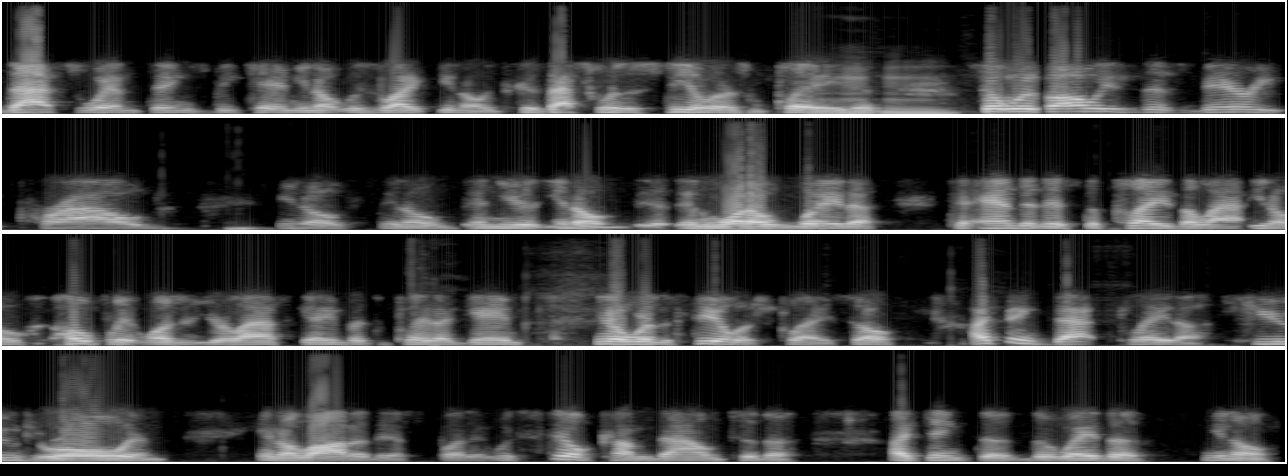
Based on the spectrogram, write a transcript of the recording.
that's when things became. You know, it was like you know because that's where the Steelers played, mm-hmm. and so it was always this very proud you know, you know, and you, you know, and what a way to to end it is to play the last. You know, hopefully it wasn't your last game, but to play that game, you know, where the Steelers play. So I think that played a huge role in in a lot of this, but it would still come down to the. I think the the way the you know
